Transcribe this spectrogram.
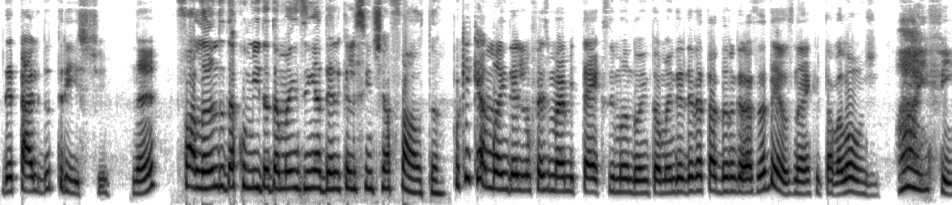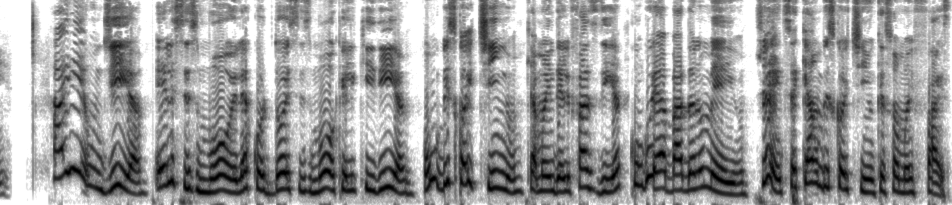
Detalhe do triste, né? Falando da comida da mãezinha dele que ele sentia falta. Por que, que a mãe dele não fez marmitex e mandou então? A mãe dele deve estar dando graças a Deus, né? Que estava longe. Ah, enfim. Aí um dia ele cismou, ele acordou e cismou que ele queria um biscoitinho que a mãe dele fazia com goiabada no meio. Gente, você quer um biscoitinho que a sua mãe faz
